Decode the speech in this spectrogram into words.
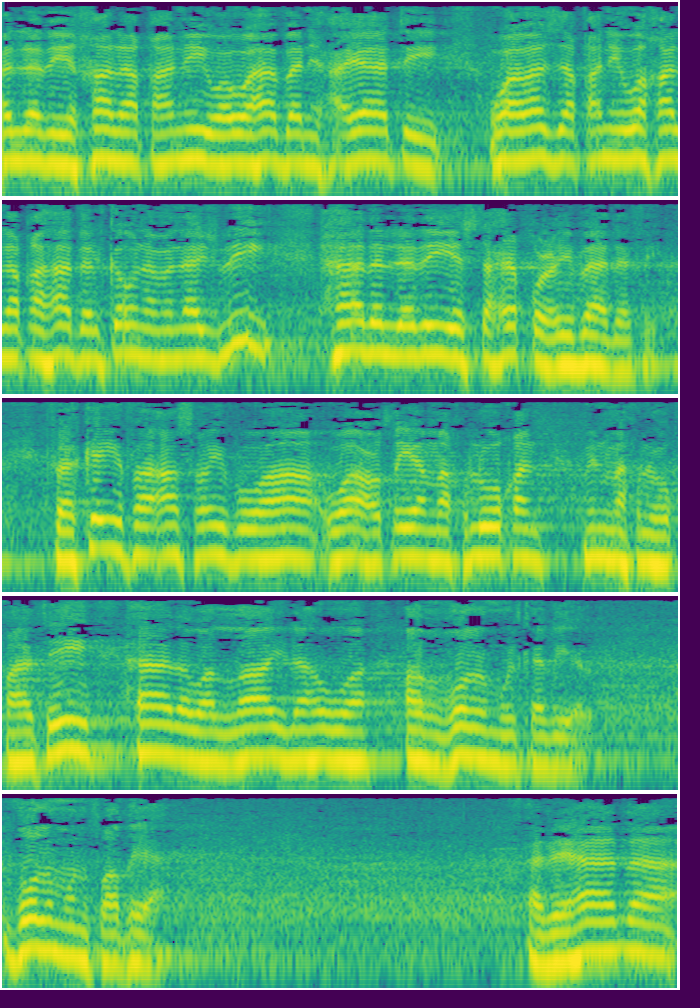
الذي خلقني ووهبني حياتي ورزقني وخلق هذا الكون من أجلي هذا الذي يستحق عبادتي. فكيف أصرفها وأعطي مخلوقا من مخلوقاته هذا والله لهو الظلم الكبير. ظلم فظيع. فلهذا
